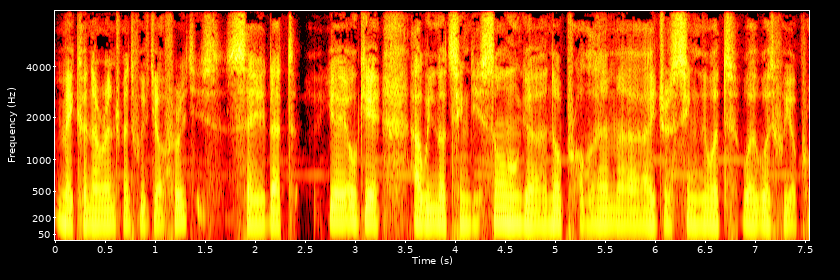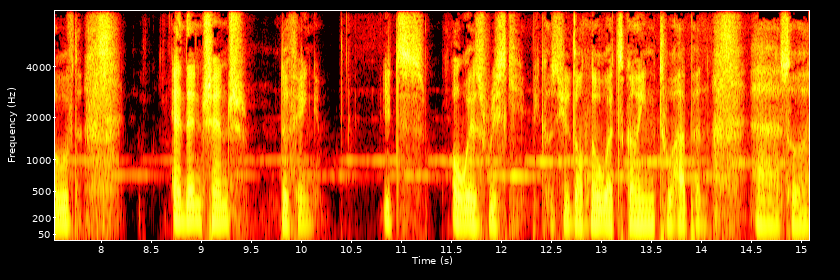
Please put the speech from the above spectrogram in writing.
make an arrangement with the authorities, say that yeah, okay, I will not sing this song, uh, no problem. Uh, I just sing what, what what we approved, and then change the thing. It's always risky because you don't know what's going to happen. Uh, so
